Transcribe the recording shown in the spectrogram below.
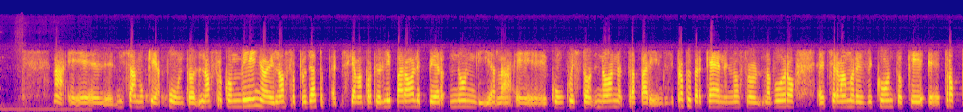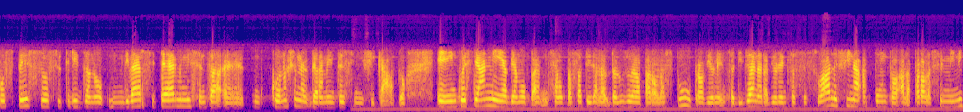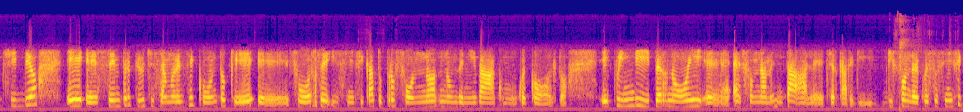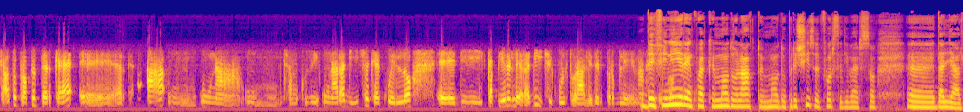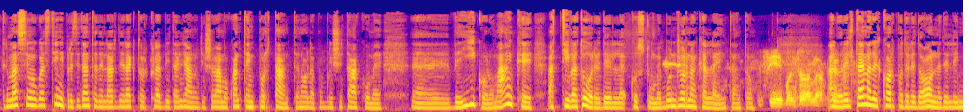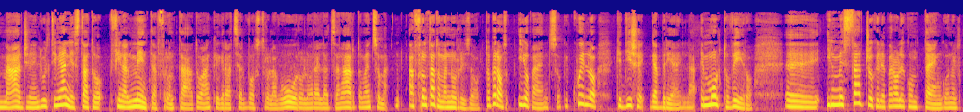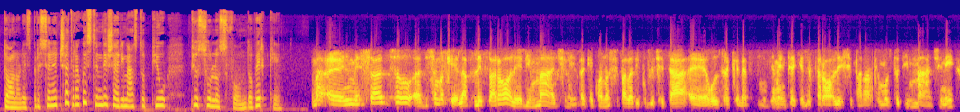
Ma eh, diciamo che appunto il nostro convegno e il nostro progetto eh, si chiama proprio Le parole per non dirla, eh, con questo non tra parentesi, proprio perché nel nostro lavoro eh, ci eravamo resi conto che eh, troppo spesso si utilizzano diversi termini senza eh, conoscerne veramente il significato. E in questi anni abbiamo, siamo passati dalla, dall'uso della parola stupro, violenza di genere, violenza sessuale, fino appunto alla parola femminicidio e sempre sempre più ci siamo resi conto che eh, forse il significato profondo non veniva comunque colto. E quindi per noi eh, è fondamentale cercare di diffondere questo significato proprio perché eh, ha un, una, un, diciamo così, una, radice che è quello eh, di capire le radici culturali del problema. Definire in qualche modo l'atto in modo preciso e forse diverso eh, dagli altri. Massimo Guastini, presidente dell'Art Director Club Italiano, dicevamo quanto è importante no, la pubblicità come eh, veicolo ma anche attivatore del costume buongiorno anche a lei intanto. Sì, buongiorno. Allora, il tema del corpo delle donne, delle immagini, negli ultimi anni è stato finalmente affrontato, anche grazie al vostro lavoro, Lorella Zanardo, ma insomma, affrontato ma non risolto. Però io penso che quello che dice Gabriella è molto vero. Eh, il messaggio che le parole contengono, il tono, l'espressione, eccetera, questo invece è rimasto più, più sullo sfondo. Perché? Ma eh, il messaggio, eh, diciamo che la, le parole e le immagini, perché quando si parla di pubblicità, eh, oltre che le, ovviamente che le parole, si parla anche molto di immagini,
